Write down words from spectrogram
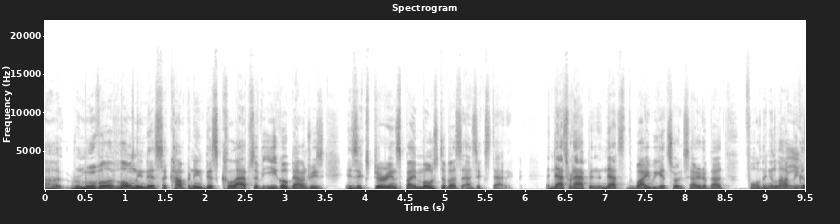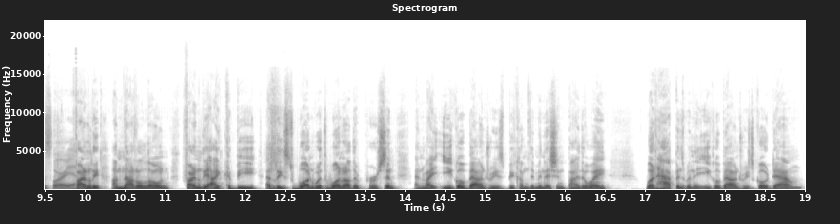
uh, removal of loneliness accompanying this collapse of ego boundaries is experienced by most of us as ecstatic. And that's what happened. And that's why we get so excited about falling in love the because euphoria. finally I'm not alone. Finally, I could be at least one with one other person, and my ego boundaries become diminished. And by the way, what happens when the ego boundaries go down?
